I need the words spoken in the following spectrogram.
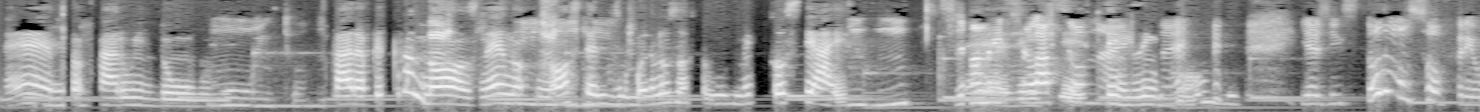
Né, muito. para o idoso. Muito. Para, para nós, né? Sim. Nós, seres humanos, nós somos muito sociais. Uhum. Extremamente é, relacionais, né? E a gente, todo mundo sofreu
